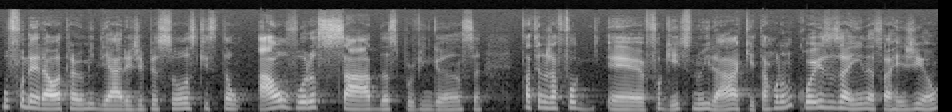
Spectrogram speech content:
o funeral atraiu milhares de pessoas que estão alvoroçadas por vingança. Tá tendo já é, foguetes no Iraque, tá rolando coisas aí nessa região.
